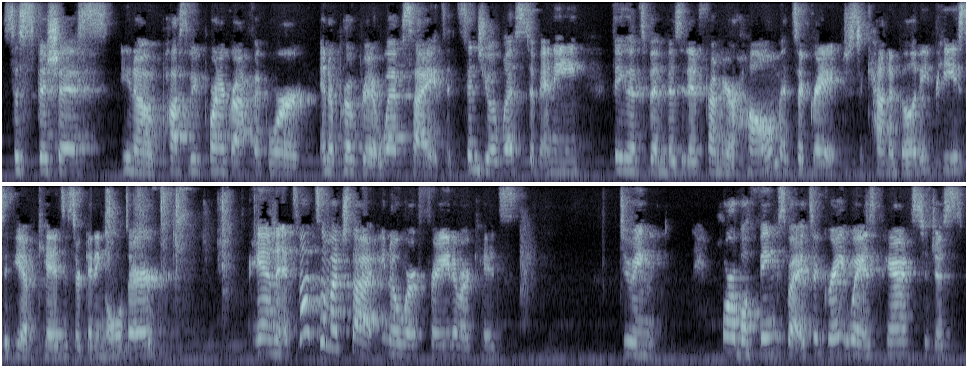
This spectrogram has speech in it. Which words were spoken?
suspicious, you know, possibly pornographic or inappropriate websites. It sends you a list of anything that's been visited from your home. It's a great just accountability piece if you have kids as they're getting older. And it's not so much that, you know, we're afraid of our kids doing horrible things, but it's a great way as parents to just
